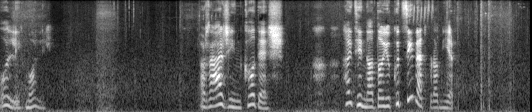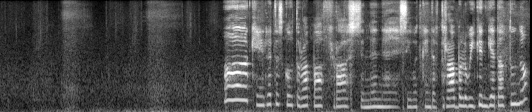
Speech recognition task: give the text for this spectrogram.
Holy moly. Rajin Kodesh. I did not know you could see that from here. Okay, let us go drop off Frost and then uh, see what kind of trouble we can get up to, no?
